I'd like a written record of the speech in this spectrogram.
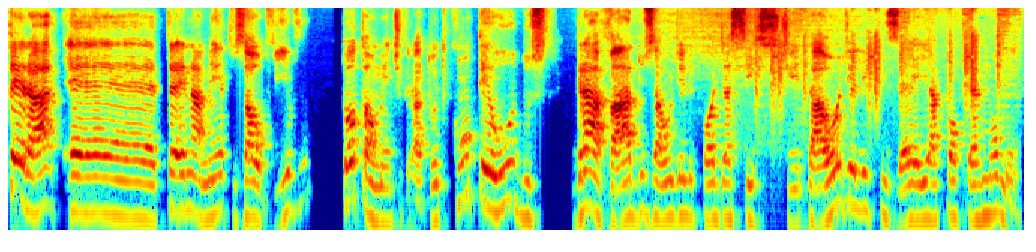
terá é, treinamentos ao vivo, totalmente gratuito, conteúdos gravados aonde ele pode assistir da onde ele quiser e a qualquer momento.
